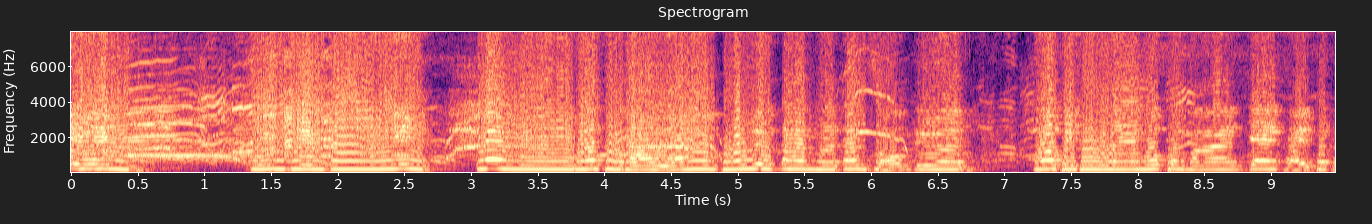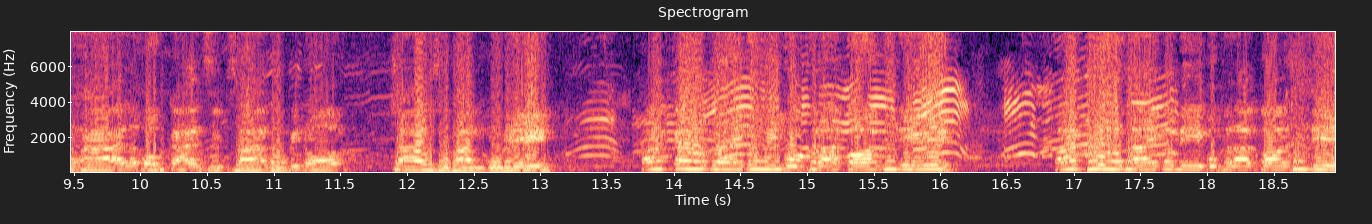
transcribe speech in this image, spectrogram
จริงจริงๆตอนนี้ต้องมีรัฐบาลแล้วเพราะเลือกตั้งมาตั้งสองเดือนเข้าไปดูแลงบประมาณแก้ไขปัญหาระบบการศึกษาของพี่น้องชาวสุพรรณบุรีพรรคก้าวไกลก็มีบุคลากรที่ดีพรรคเพื่อไทยก็มีบุคลากรที่ดี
